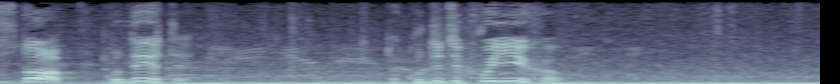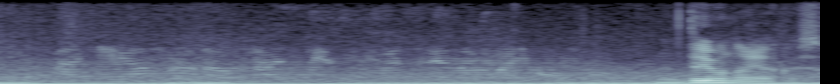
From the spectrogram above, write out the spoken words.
Стоп! Куди ти? Та куди ти поїхав? Дивно якось.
